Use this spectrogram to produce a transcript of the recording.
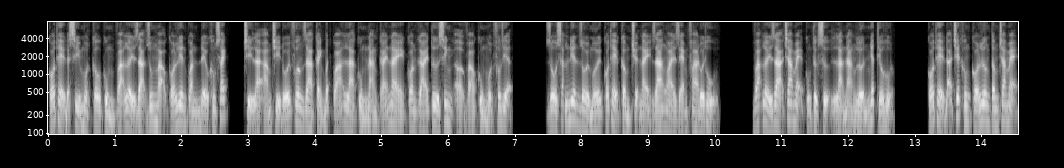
Có thể đã xì một câu cùng vã lời dạ dung mạo có liên quan đều không sách, chỉ là ám chỉ đối phương ra cảnh bất quá là cùng nàng cái này con gái tư sinh ở vào cùng một phương diện. Dồ sẵn điên rồi mới có thể cầm chuyện này ra ngoài dèm pha đối thủ. Vã lời dạ cha mẹ cũng thực sự là nàng lớn nhất thiếu hụt. Có thể đã chết không có lương tâm cha mẹ,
